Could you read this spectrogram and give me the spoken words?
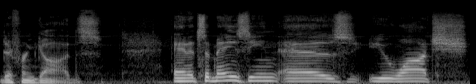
different gods, and it's amazing as you watch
